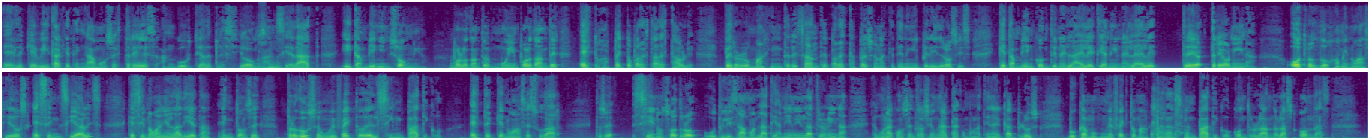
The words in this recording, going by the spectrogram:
el que evita que tengamos estrés, angustia, depresión, ansiedad y también insomnio. Por lo tanto, es muy importante estos aspectos para estar estable. Pero lo más interesante para estas personas que tienen hiperhidrosis, que también contiene la L-tianina y la L-treonina. Otros dos aminoácidos esenciales que si no van en la dieta, entonces producen un efecto del simpático, este que nos hace sudar. Entonces, si nosotros utilizamos la tianina y la treonina en una concentración alta como la tiene el Cal Plus, buscamos un efecto más parasimpático, controlando las ondas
